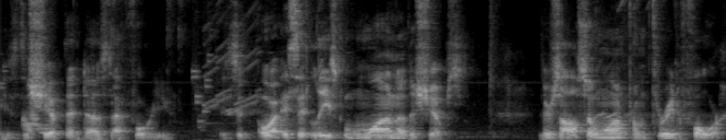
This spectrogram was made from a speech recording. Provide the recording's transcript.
is the ship that does that for you. It's a, or it's at least one of the ships. There's also one from three to four.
